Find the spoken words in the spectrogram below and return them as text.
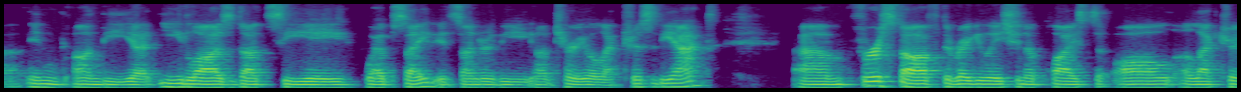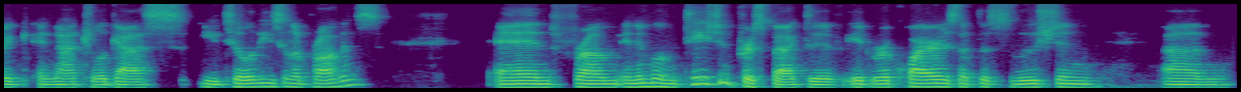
uh, in on the uh, elaws.ca website. It's under the Ontario Electricity Act. Um, first off, the regulation applies to all electric and natural gas utilities in the province. And from an implementation perspective, it requires that the solution um,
